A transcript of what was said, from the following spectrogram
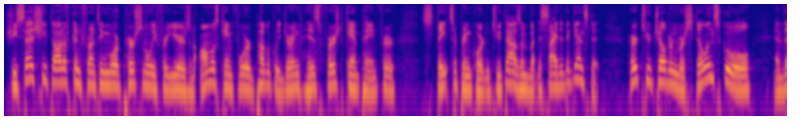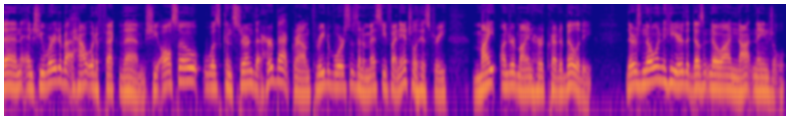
She says she thought of confronting Moore personally for years and almost came forward publicly during his first campaign for state Supreme Court in 2000, but decided against it. Her two children were still in school, and then, and she worried about how it would affect them. She also was concerned that her background, three divorces, and a messy financial history, might undermine her credibility. There's no one here that doesn't know I'm not an angel,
